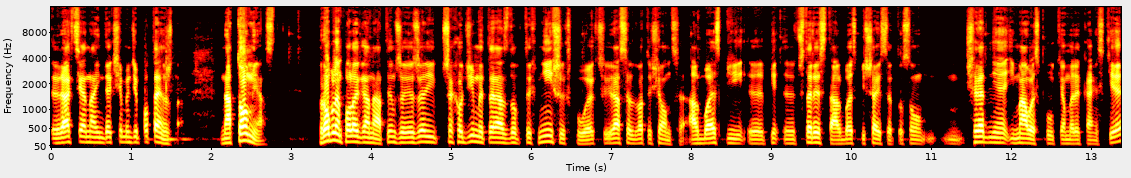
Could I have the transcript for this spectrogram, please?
reakcja na indeksie będzie potężna. Natomiast Problem polega na tym, że jeżeli przechodzimy teraz do tych mniejszych spółek, czyli Russell 2000 albo SP 400 albo SP 600, to są mm, średnie i małe spółki amerykańskie,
